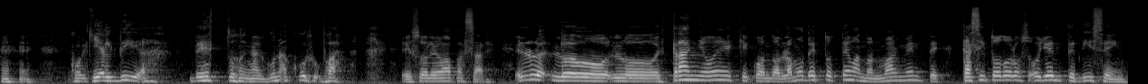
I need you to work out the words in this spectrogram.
Cualquier día de esto en alguna curva, eso le va a pasar. Lo, extraño es que cuando hablamos de estos temas, normalmente casi todos los oyentes dicen,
